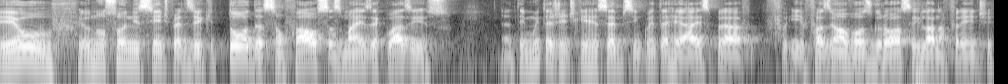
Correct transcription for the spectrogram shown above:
eu, eu não sou onisciente para dizer que todas são falsas, mas é quase isso. Né? Tem muita gente que recebe 50 reais para fazer uma voz grossa e lá na frente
